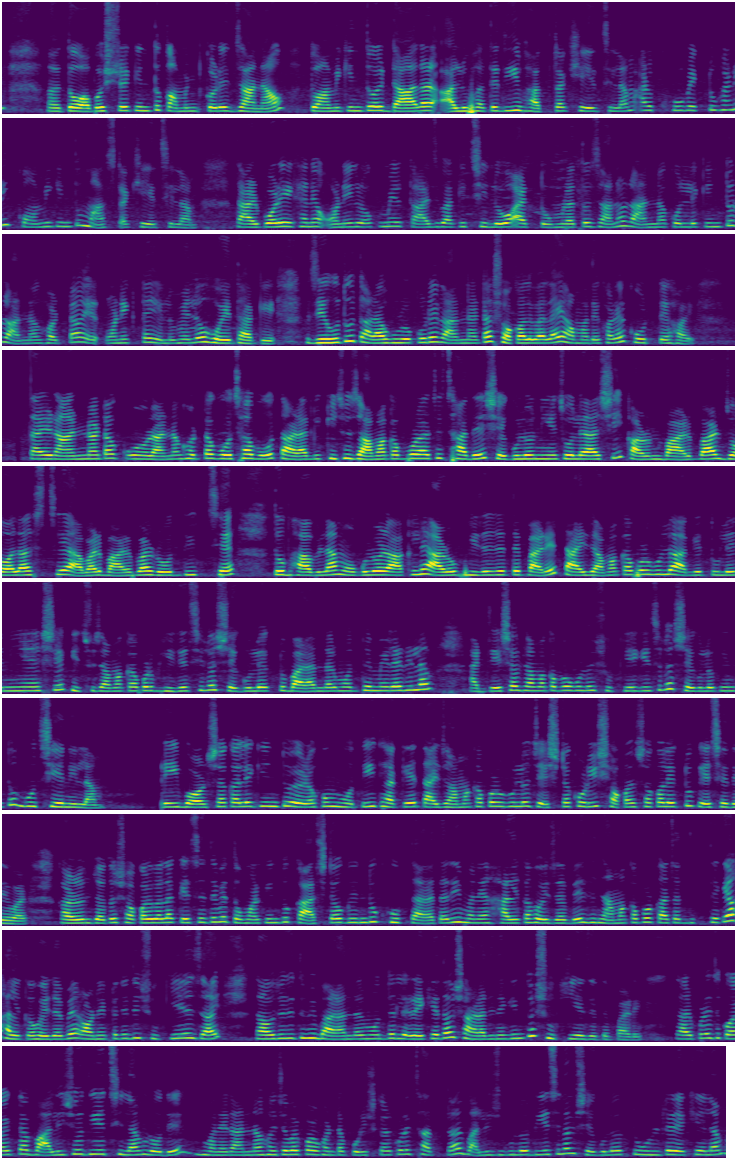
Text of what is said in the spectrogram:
তো অবশ্যই কিন্তু কমেন্ট করে জানাও। তো আমি কিন্তু ওই ডাল আর আলু ভাতে দিয়ে ভাতটা খেয়েছিলাম আর খুব একটুখানি কমই কিন্তু মাছটা খেয়েছিলাম। তারপরে এখানে অনেক রকমের কাজ বাকি ছিল আর তোমরা তো জানো রান্না করলে কিন্তু রান্নাঘর ঘরটা অনেকটা এলোমেলো হয়ে থাকে। যেহেতু তাড়াহুড়ো করে রান্নাটা সকালবেলায় আমাদের ঘরে করতে হয়। তাই রান্নাটা রান্নাঘরটা গোছাবো। তার আগে কিছু জামা কাপড় আছে ছাদে, সেগুলো নিয়ে চলে আসি। কারণ বারবার জল আসছে, আবার বারবার রোদ দিচ্ছে। তো ভাবলাম ওগুলো রাখলে আরও ভিজে যেতে পারে। তাই জামা কাপড়গুলো আগে তুলে নিয়ে এসে কিছু জামা কাপড় ভিজে ছিল সেগুলো একটু বারান্দার মধ্যে মেলে দিলাম। আর যেসব জামা কাপড়গুলো শুকিয়ে গিয়েছিল, সেগুলো কিন্তু গুছিয়ে নিলাম। এই বর্ষাকালে কিন্তু এরকম হতেই থাকে, তাই জামা কাপড়গুলো চেষ্টা করি সকাল সকাল একটু কেচে দেওয়ার। কারণ যত সকালবেলা কেচে দেবে, তোমার কিন্তু কাজটাও কিন্তু খুব তাড়াতাড়ি মানে হালকা হয়ে যাবে। যে জামা কাপড় কাচার দিক থেকে হালকা হয়ে যাবে। আর অনেকটা যদি শুকিয়ে যায়, তাও যদি তুমি বারান্দার মধ্যে রেখে দাও, সারাদিনে কিন্তু শুকিয়ে যেতে পারে। তারপরে যে কয়েকটা বালিশও দিয়েছিলাম রোদে মানে রান্না হয়ে যাওয়ার পর ওখানটা পরিষ্কার করে ছাদটা, বালিশগুলো দিয়েছিলাম, সেগুলো একটু উল্টে রেখে এলাম।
